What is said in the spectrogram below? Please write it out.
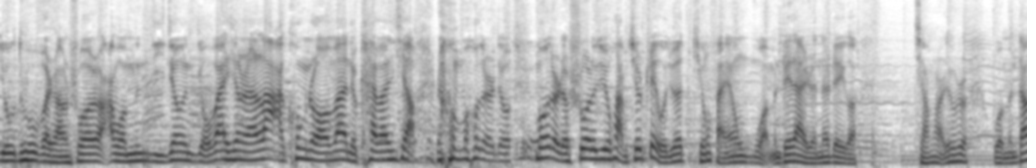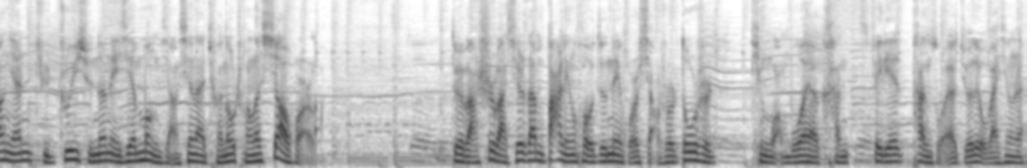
YouTube 上说啊，我们已经有外星人啦，控制我们，就开玩笑。然后 Mother 就 Mother 就说了句话，其实这我觉得挺反映我们这代人的这个想法，就是我们当年去追寻的那些梦想，现在全都成了笑话了，对对吧？是吧？其实咱们八零后就那会儿小时候都是。听广播呀，看飞碟探索呀，觉得有外星人。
